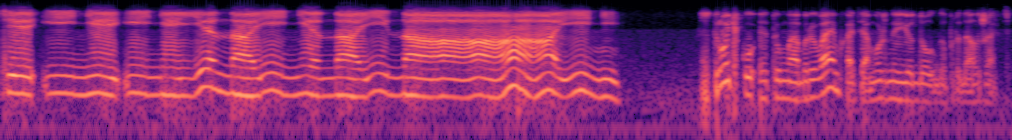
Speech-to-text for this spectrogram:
те, и не, и не е, на, и не, на, и на, а, и ни. Строчку эту мы обрываем, хотя можно ее долго продолжать.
